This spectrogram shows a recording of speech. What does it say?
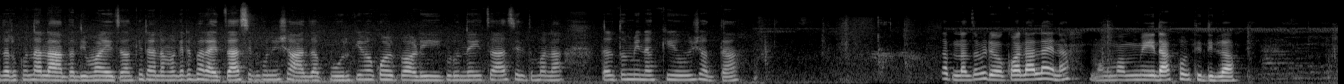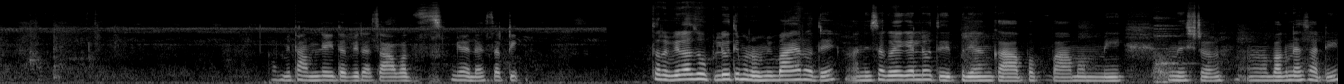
जर कुणाला आता दिवाळीचा किराणा वगैरे भरायचा असेल कुणी शहाजापूर किंवा कोळपावडी इकडून यायचं असेल तुम्हाला तर तुम्ही नक्की येऊ शकता. सपनाचा व्हिडिओ कॉल आलाय ना मग मम्मी दाखवते तिला. मी थांबले इथं विराचा आवाज घेण्यासाठी. तर विरा झोपली होती म्हणून मी बाहेर होते आणि सगळे गेले होते प्रियंका पप्पा मम्मी मिस्टर बघण्यासाठी.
